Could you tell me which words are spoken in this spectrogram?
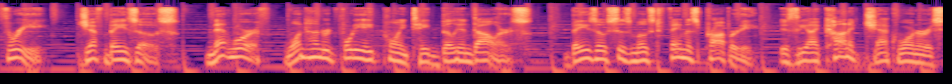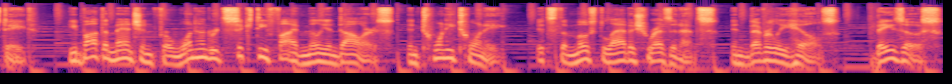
3. Jeff Bezos. Net worth $148.8 billion. Bezos' most famous property is the iconic Jack Warner estate. He bought the mansion for $165 million in 2020. It's the most lavish residence in Beverly Hills. Bezos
